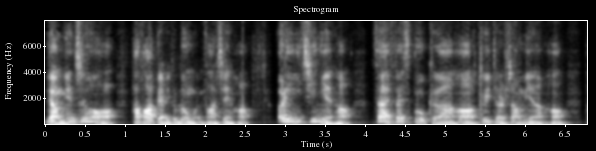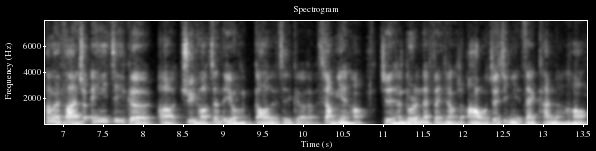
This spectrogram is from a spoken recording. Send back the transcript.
两年之后哈，他发表一个论文，发现哈，二零一七年哈，在 Facebook 啊哈 Twitter 上面啊哈，他们发现说，哎，这个呃剧哈真的有很高的这个上面哈，就是很多人在分享说啊，我最近也在看呢哈，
